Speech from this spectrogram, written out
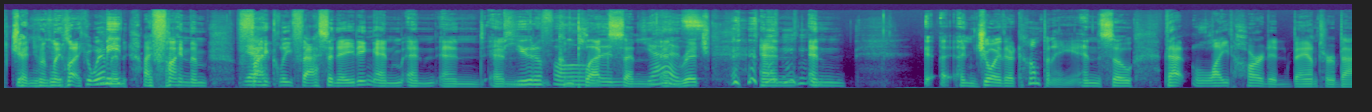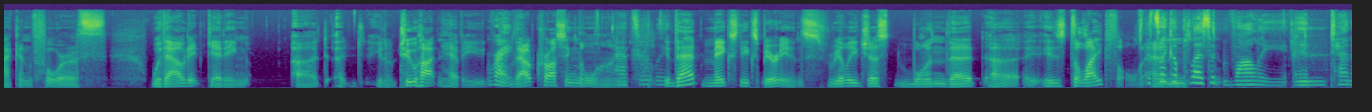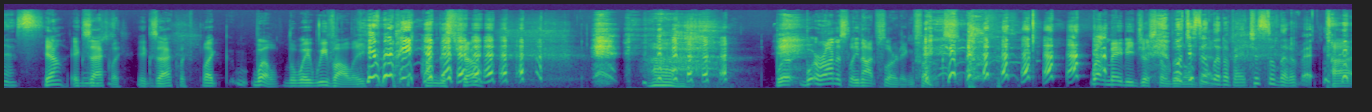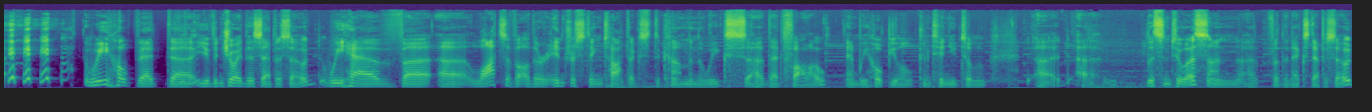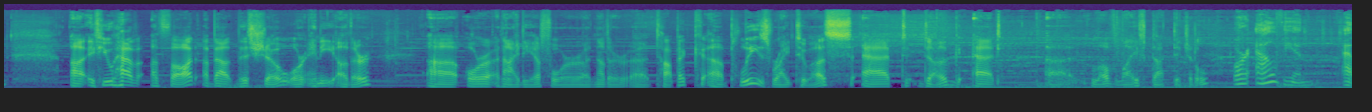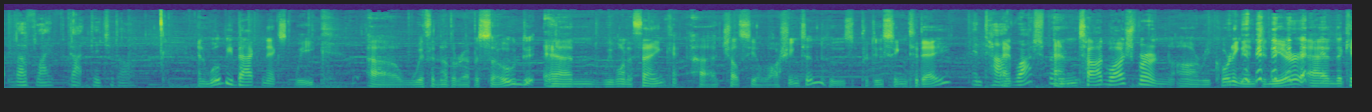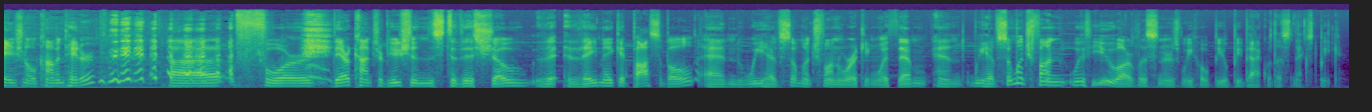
genuinely like women. I find them Yeah. frankly fascinating and and and and Beautiful complex and- and, yes. and rich and and uh, enjoy their company. And so that lighthearted banter back and forth without it getting uh, uh, you know too hot and heavy Right. without crossing the line Absolutely. that makes the experience really just one that uh, is delightful It's like a pleasant volley in tennis. yeah exactly exactly like well the way we volley on this show we're, we're honestly not flirting folks well maybe just a little Well, just bit a little bit, just a little bit. We hope that uh, you've enjoyed this episode. We have uh, uh, lots of other interesting topics to come in the weeks uh, that follow, and we hope you'll continue to uh, uh, listen to us on uh, for the next episode. Uh, if you have a thought about this show or any other, uh, or an idea for another uh, topic, uh, please write to us at Doug at uh, lovelife.digital. or Alvian at lovelife.digital. And we'll be back next week uh, with another episode. And we want to thank uh, Chelsea Washington, who's producing today. And Todd and, Washburn. And Todd Washburn, our recording engineer and occasional commentator, uh, for their contributions to this show. They make it possible, and we have so much fun working with them. And we have so much fun with you, our listeners. We hope you'll be back with us next week.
